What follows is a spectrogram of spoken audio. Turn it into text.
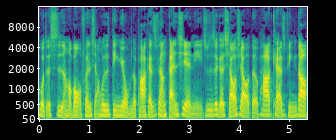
或者是然后帮我分享，或者订阅我们的 podcast，非常感谢你。就是这个小小的 podcast 频道，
